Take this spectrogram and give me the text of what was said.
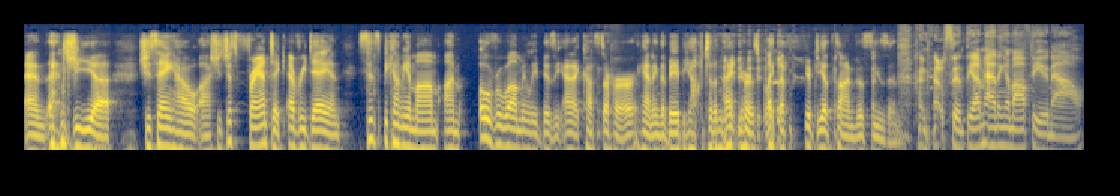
and and she, uh, she's saying how uh, she's just frantic every day, and since becoming a mom, I'm overwhelmingly busy. And it cuts to her handing the baby off to the night nurse for like the fiftieth time this season. I know, Cynthia, I'm handing him off to you now.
